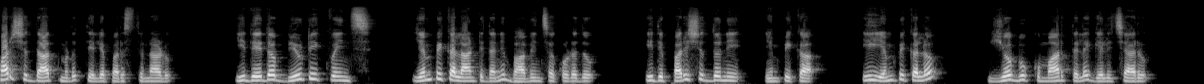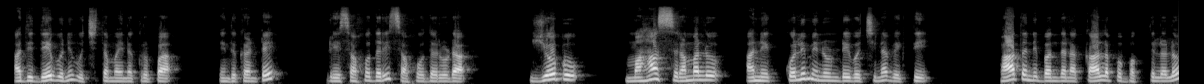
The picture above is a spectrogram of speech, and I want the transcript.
పరిశుద్ధాత్ముడు తెలియపరుస్తున్నాడు. ఇదేదో బ్యూటీ క్వీన్స్ ఎంపిక లాంటిదని భావించకూడదు. ఇది పరిశుద్ధుని ఎంపిక. ఈ ఎంపికలో యోబు కుమార్తెలే గెలిచారు. అది దేవుని ఉచితమైన కృప. ఎందుకంటే ప్రియ సహోదరి సహోదరుడా యోబు మహాశ్రమలు అనే కొలిమి నుండి వచ్చిన వ్యక్తి. పాత నిబంధన కాలపు భక్తులలో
